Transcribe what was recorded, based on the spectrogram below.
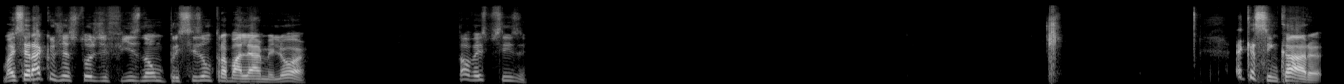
mas será que os gestores de FIIs não precisam trabalhar melhor? Talvez precise. É que assim, cara,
